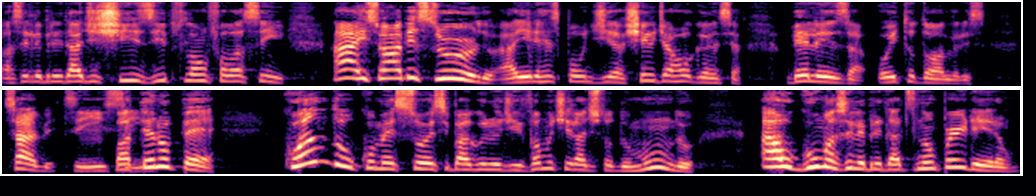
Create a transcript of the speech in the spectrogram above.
a celebridade XY falou assim, ah, isso é um absurdo. Aí ele respondia, cheio de arrogância, beleza, 8 dólares, sabe? Sim, sim. Batendo o pé. Quando começou esse bagulho de vamos tirar de todo mundo, algumas celebridades não perderam.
